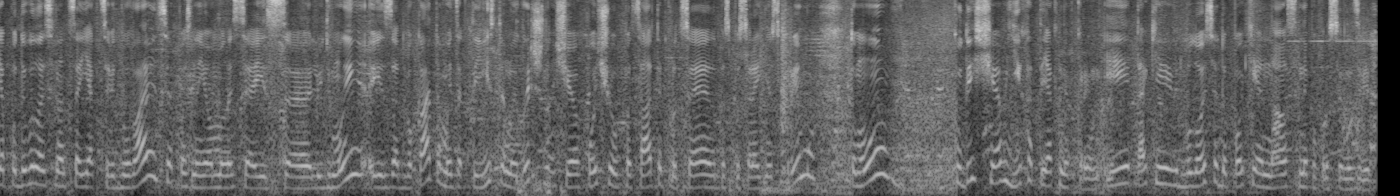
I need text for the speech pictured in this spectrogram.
Я подивилася на це, як це відбувається, познайомилася із е, людьми, із адвокатами, з активістами. і Вирішила, що я хочу писати про це безпосередньо з Криму. Тому куди ще їхати, як не в Крим. І так і відбулося, допоки нас не попросили звідти.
